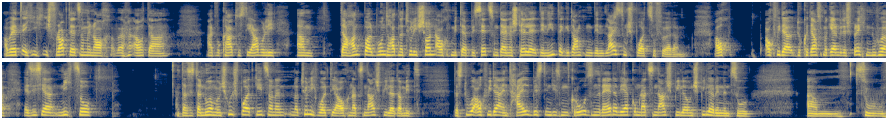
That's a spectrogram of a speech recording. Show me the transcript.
Aber jetzt, ich, ich, ich frage jetzt nochmal nach, auch da Advocatus Diaboli, ähm, der Handballbund hat natürlich schon auch mit der Besetzung deiner Stelle den Hintergedanken, den Leistungssport zu fördern. Auch, auch wieder, du darfst mir gerne widersprechen, nur es ist ja nicht so, dass es dann nur um den Schulsport geht, sondern natürlich wollt ihr auch Nationalspieler damit, dass du auch wieder ein Teil bist in diesem großen Räderwerk, um Nationalspieler und Spielerinnen zu, ähm, zu,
